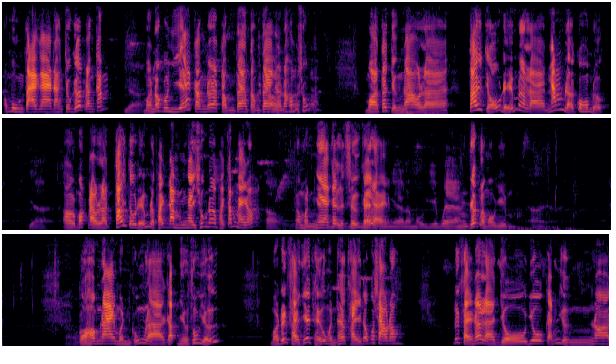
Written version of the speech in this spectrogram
ông buông tay ra đặng cho rớt đặng cấm dạ. Mà nó có giá cân đó tồng tan tồng tan rồi nó không xuống mà tới chừng nào là tới chỗ điểm đó là nắm lợi cũng không được. Dạ. Ờ bắt đầu là tới chỗ điểm là phải đâm ngay xuống đó phải cấm ngay đó. Nó mình nghe cái lịch sử nhiệm kể quá, lại. nghe nó màu nhiệm quá Ừ, rất là màu nhiệm. Ờ. còn hôm nay mình cũng là gặp nhiều thú dữ. Mà đức thầy giới thiệu mình theo thầy đâu có sao đâu. Đức thầy nói là vô vô cảnh rừng nó,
